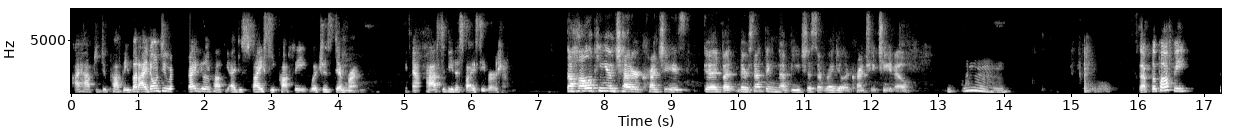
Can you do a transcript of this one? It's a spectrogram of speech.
I have to do puffy, but I don't do regular puffy. I do spicy puffy, which is different. Yeah, it has to be the spicy version. the jalapeno cheddar crunchy is good, but there's nothing that beats just a regular crunchy Cheeto. Mm. Except the puffy.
